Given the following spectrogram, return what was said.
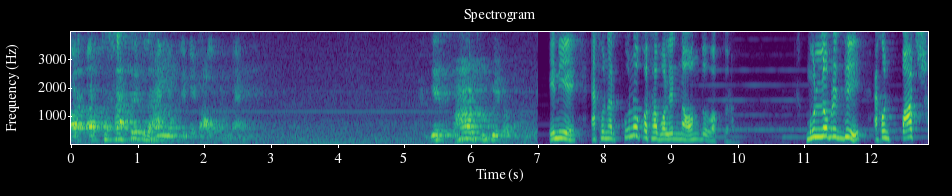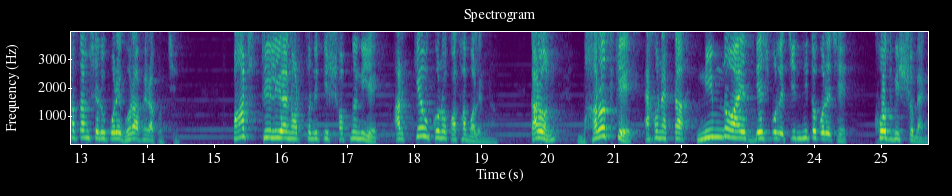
और अर्थशास्त्री प्रधानमंत्री के कालखंड में এ নিয়ে এখন আর কোনো কথা বলেন না অন্ধভক্তরা। মূল্যবৃদ্ধি এখন পাঁচ শতাংশের উপরে ঘোরাফেরা করছে। পাঁচ ট্রিলিয়ন অর্থনীতির স্বপ্ন নিয়ে আর কেউ কোনো কথা বলেন না। কারণ ভারতকে এখন একটা নিম্ন আয়ের দেশ বলে চিহ্নিত করেছে খোদ বিশ্ব ব্যাংক।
